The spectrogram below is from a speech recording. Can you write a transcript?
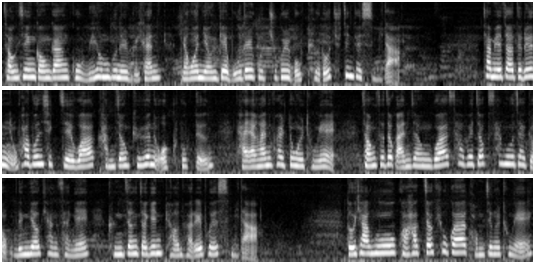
정신건강 고위험군을 위한 병원 연계 모델 구축을 목표로 추진됐습니다. 참여자들은 화분 식재와 감정 표현 워크북 등 다양한 활동을 통해 정서적 안정과 사회적 상호작용, 능력 향상에 긍정적인 변화를 보였습니다. 또 향후 과학적 효과 검증을 통해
